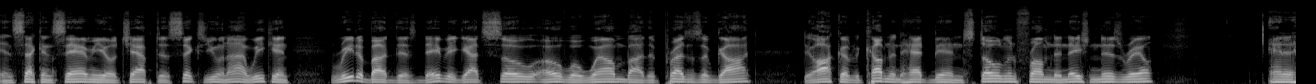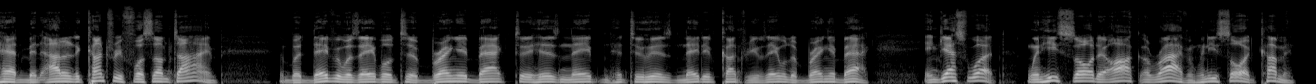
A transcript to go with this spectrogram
In 2 Samuel chapter 6, you and I, we can read about this. David got so overwhelmed by the presence of God The Ark of the Covenant had been stolen from the nation Israel, and it had been out of the country for some time. But David was able to bring it back to his na- to his native country. He was able to bring it back. And guess what? When he saw the ark arriving, when he saw it coming,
